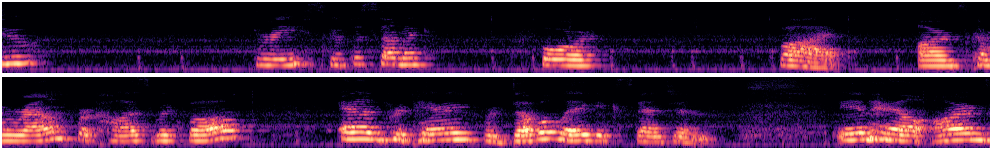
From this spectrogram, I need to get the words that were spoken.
two, three. Scoop the stomach. Four, five. Arms come around for cosmic ball and preparing for double leg extensions. Inhale, arms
